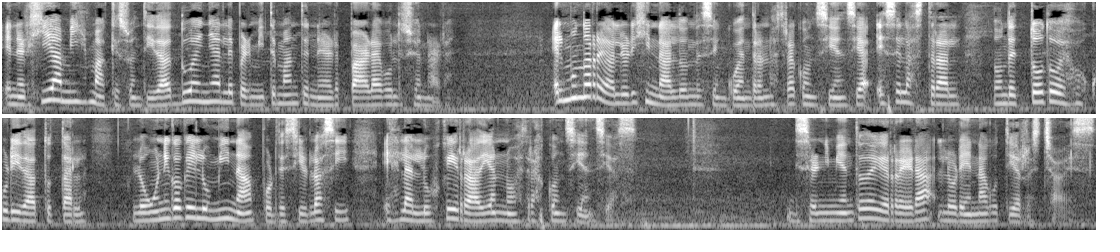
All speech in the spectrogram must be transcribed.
energía misma que su entidad dueña le permite mantener para evolucionar. El mundo real y original donde se encuentra nuestra conciencia es el astral, donde todo es oscuridad total. Lo único que ilumina, por decirlo así, es la luz que irradia nuestras conciencias. Discernimiento de Guerrera Lorena Gutiérrez Chávez.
